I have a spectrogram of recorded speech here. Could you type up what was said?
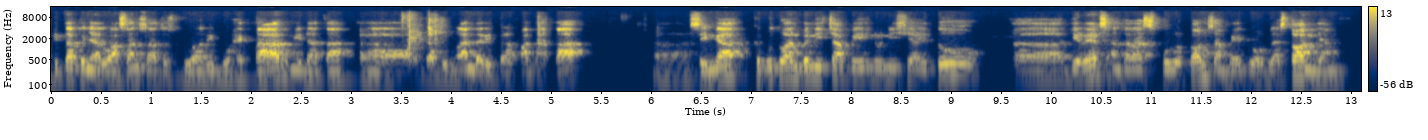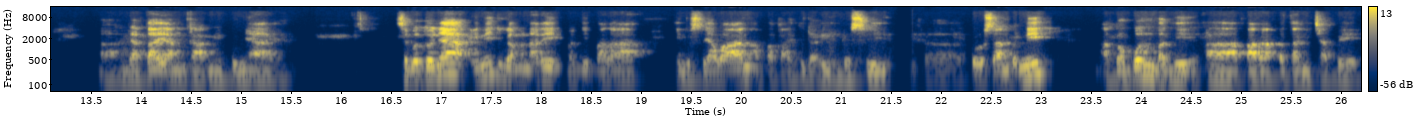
kita punya luasan 102.000 hektar, ini data uh, gabungan dari beberapa data, uh, sehingga kebutuhan benih cabai Indonesia itu uh, di range antara 10 ton sampai 12 ton yang data yang kami punya. Ya. Sebetulnya ini juga menarik bagi para industriawan, apakah itu dari industri uh, perusahaan benih ataupun bagi uh, para petani cabai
